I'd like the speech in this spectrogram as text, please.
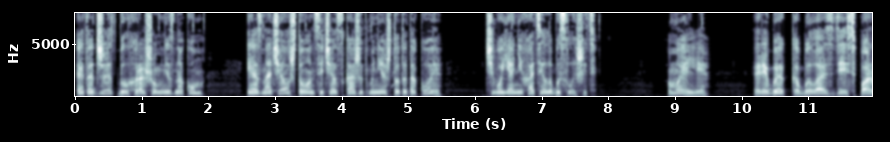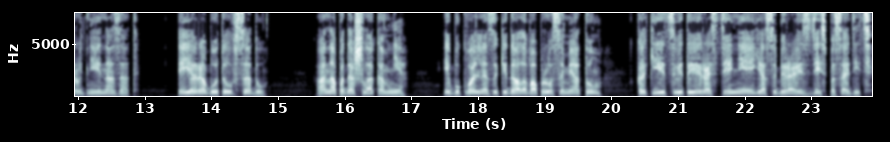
Этот жест был хорошо мне знаком и означал, что он сейчас скажет мне что-то такое, чего я не хотела бы слышать. «Мелли, Ребекка была здесь пару дней назад. Я работал в саду. Она подошла ко мне и буквально закидала вопросами о том, какие цветы и растения я собираюсь здесь посадить.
